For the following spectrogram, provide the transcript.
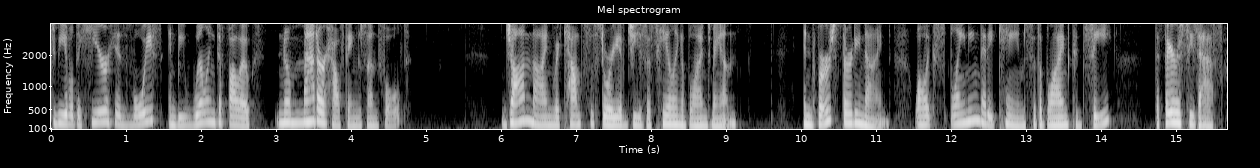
to be able to hear His voice and be willing to follow no matter how things unfold. John 9 recounts the story of Jesus healing a blind man. In verse 39, while explaining that he came so the blind could see, the Pharisees ask,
